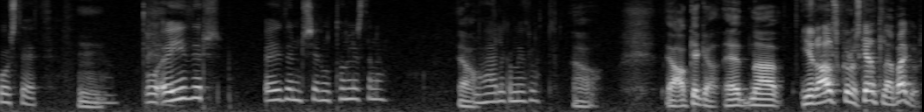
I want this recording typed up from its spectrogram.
búist við. Mm. Og auður, auðun sér um tónlistina, Já, að það er líka mjög flott. já. Já, geggjað. Hérna, ég er alls konar skemmtilega bækur.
